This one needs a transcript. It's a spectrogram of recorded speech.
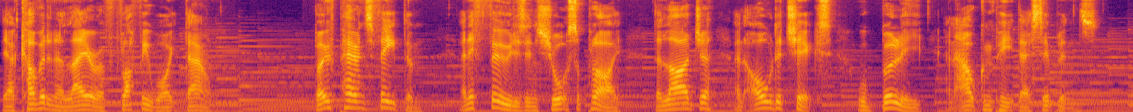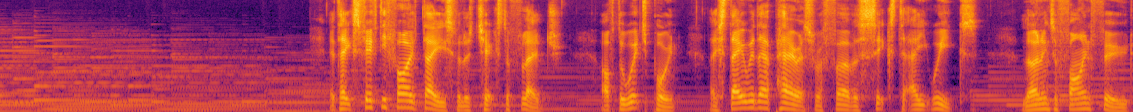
they are covered in a layer of fluffy white down. Both parents feed them, and if food is in short supply, the larger and older chicks will bully and outcompete their siblings. It takes 55 days for the chicks to fledge, after which point they stay with their parents for a further 6 to 8 weeks, learning to find food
